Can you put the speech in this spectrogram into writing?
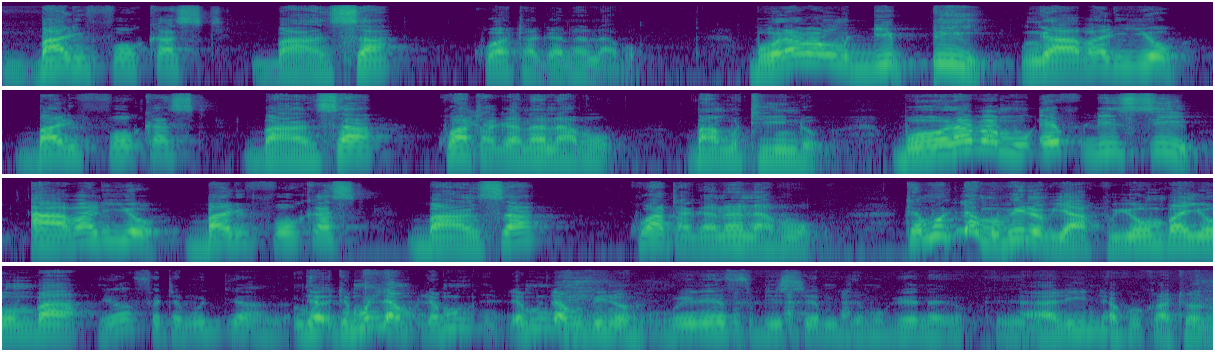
bali focused bansa kwatagana nabo. Bwolaba mu dp ng'abaliyo bali focused bansa kwatagana nabo bamutindo bwolaba mu fdc abaliyo bali focused bansa kwatagana nabo temudda mu bino byakuyombayomba Te- temudda temu- temudda mu bino mwine fdcm gye mugendayo alindako katono.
